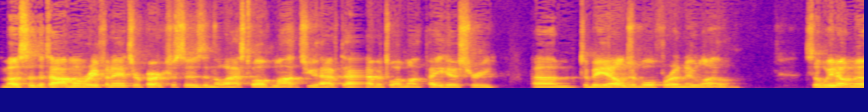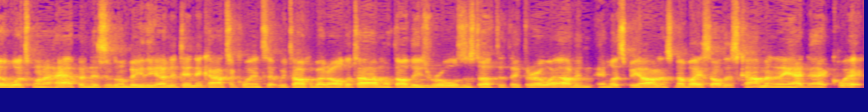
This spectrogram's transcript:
Most of the time on refinance or purchases in the last 12 months, you have to have a 12 month pay history um, to be eligible for a new loan. So we don't know what's going to happen. This is going to be the unintended consequence that we talk about all the time with all these rules and stuff that they throw out. And, and let's be honest, nobody saw this coming and they had to act quick.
